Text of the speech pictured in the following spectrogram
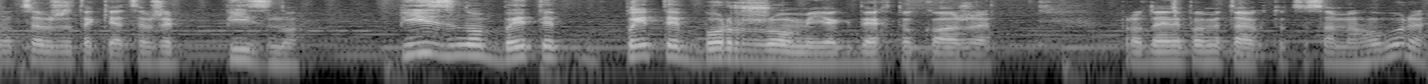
Ну це вже таке, це вже пізно. Пізно бити, пити боржомі, як дехто каже. Правда, я не пам'ятаю, хто це саме говорить.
